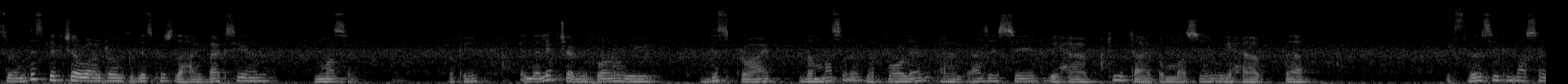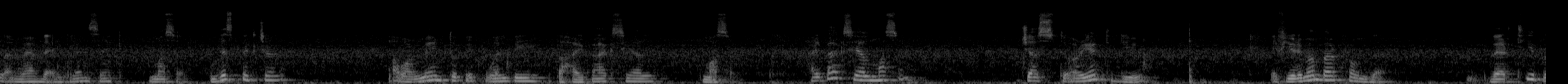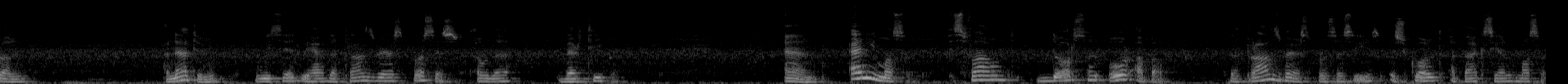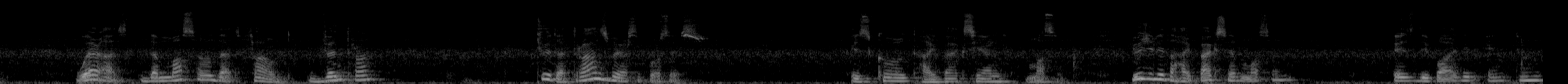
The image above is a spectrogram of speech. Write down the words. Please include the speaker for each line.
Speaker 1: So in this lecture we are going to discuss the hypaxial muscle. Okay. In the lecture before we described the muscle of the forelimb and as I said we have two type of muscle. We have the extrinsic muscle and we have the intrinsic muscle. In this lecture our main topic will be the hypaxial muscle. Hypaxial muscle just to orient you if you remember from the vertebral anatomy, we said we have the transverse process of the vertebra. And any muscle is found dorsal or above the transverse processes is called epaxial muscle. Whereas the muscle that found ventral to the transverse process is called hypaxial muscle. Usually the hypaxial muscle is divided into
